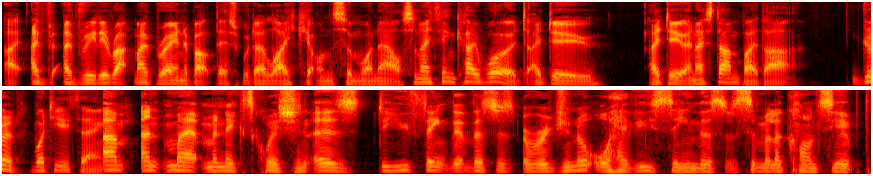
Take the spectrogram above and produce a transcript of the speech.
I, I've, I've really wrapped my brain about this. Would I like it on someone else? And I think I would. I do. I do. And I stand by that. Good. What do you think? Um, and my my next question is: Do you think that this is original, or have you seen this similar concept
